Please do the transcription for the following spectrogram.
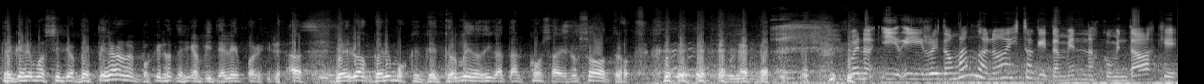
te queremos ir, me esperaron porque no tenía mi teléfono y nada, pero queremos que, que, Olmedo diga tal cosa de nosotros. bueno, y, y retomando, ¿no? Esto que también nos comentabas que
